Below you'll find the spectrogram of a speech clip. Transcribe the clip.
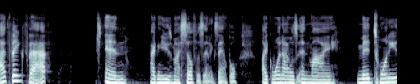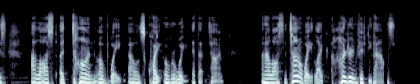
I think that, and I can use myself as an example. Like when I was in my mid 20s, I lost a ton of weight. I was quite overweight at that time. And I lost a ton of weight, like 150 pounds.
